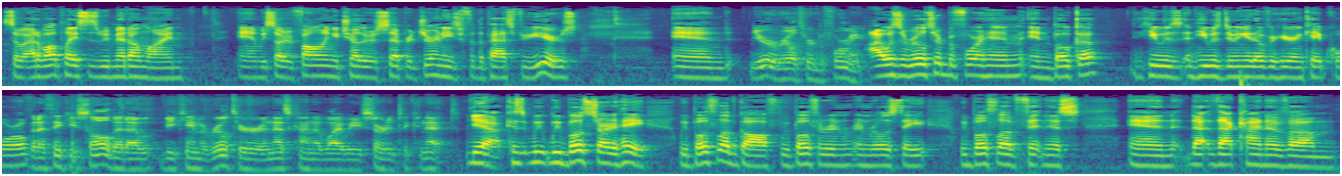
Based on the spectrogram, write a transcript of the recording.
So, out of all places, we met online and we started following each other's separate journeys for the past few years. And you're a realtor before me. I was a realtor before him in Boca he was and he was doing it over here in Cape Coral. But I think you saw that I became a realtor, and that's kind of why we started to connect. Yeah, because we, we both started. Hey, we both love golf. We both are in, in real estate. We both love fitness, and that that kind of um,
